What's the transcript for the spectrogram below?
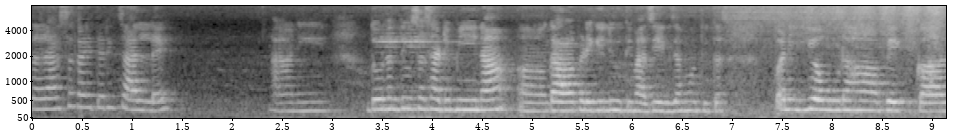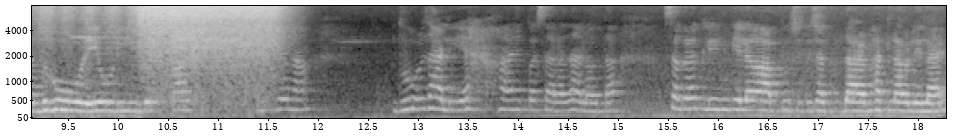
तर असं काहीतरी चाललं आहे आणि दोनच दिवसासाठी मी ना गावाकडे गेली होती. माझी एक्झाम होती तर पण एवढा बेकार धूळ एवढी बेकार. म्हणजे ना धूळ झाली आहे आणि पसारा झाला होता. सगळं क्लीन केलं आपूची त्याच्यात डाळ भात लावलेला आहे.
